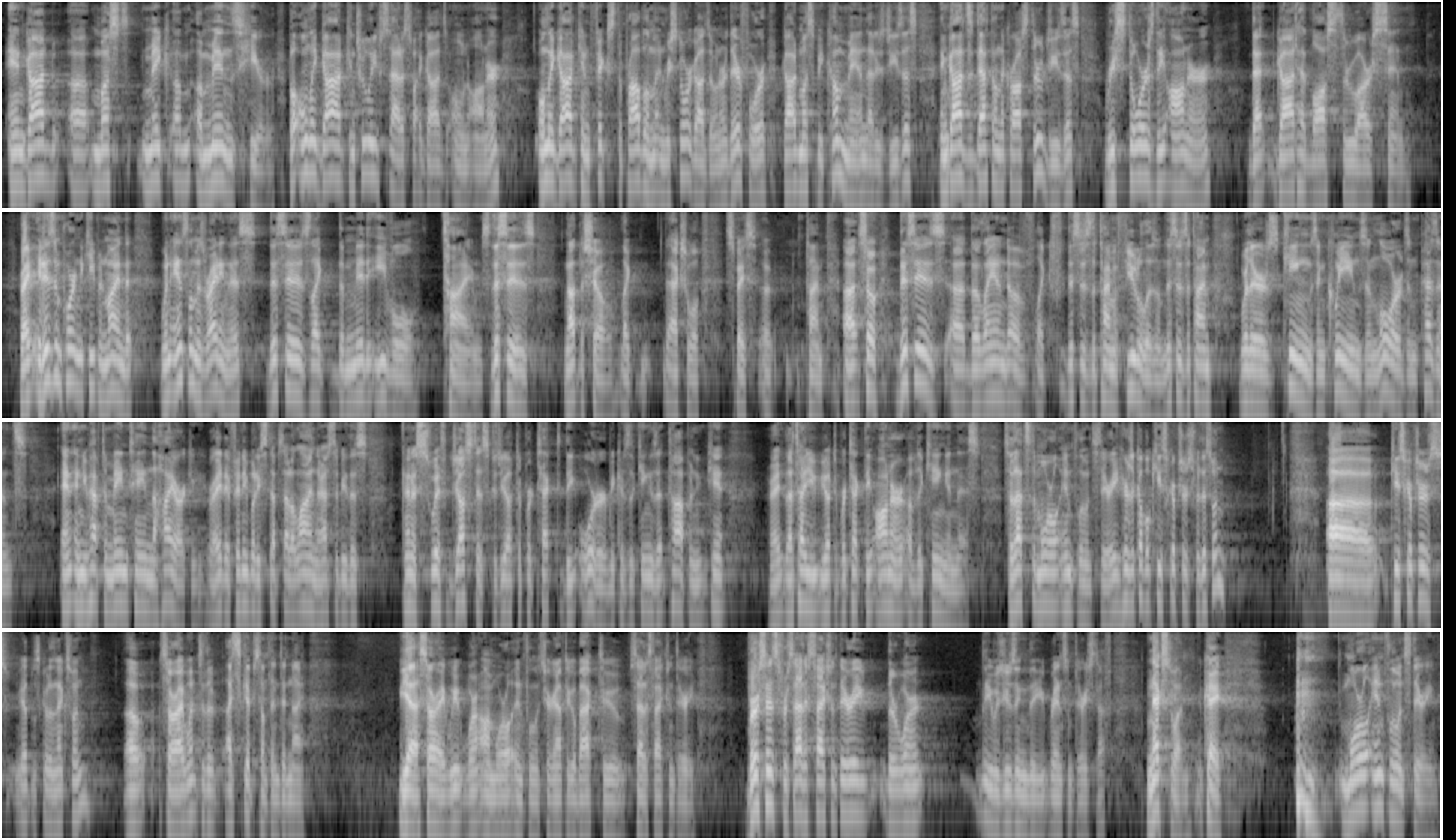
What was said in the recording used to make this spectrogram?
and God uh, must make um, amends here. But only God can truly satisfy God's own honor. Only God can fix the problem and restore God's honor. Therefore, God must become man, that is Jesus, and God's death on the cross through Jesus restores the honor that God had lost through our sin. Right? It is important to keep in mind that when Anselm is writing this, this is like the medieval times. This is not the show, like the actual space uh, time. Uh, so this is uh, the land of like f- this is the time of feudalism. This is the time where there's kings and queens and lords and peasants, and, and you have to maintain the hierarchy, right? If anybody steps out of line, there has to be this kind of swift justice because you have to protect the order because the king is at top and you can't, right? That's how you, you have to protect the honor of the king in this. So that's the moral influence theory. Here's a couple key scriptures for this one. Uh, key scriptures, yep, let's go to the next one. Oh, sorry, I went to the, I skipped something, didn't I? Yeah, sorry, we weren't on moral influence. You're going to have to go back to satisfaction theory. Verses for satisfaction theory, there weren't, he was using the ransom theory stuff. Next one. Okay. Moral influence theory.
